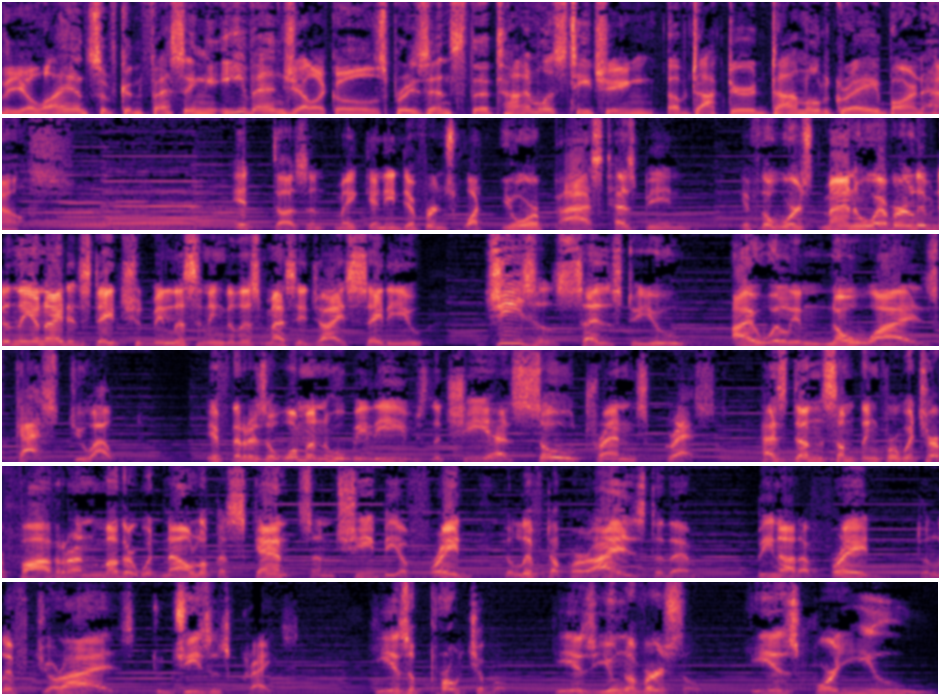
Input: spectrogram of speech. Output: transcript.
The Alliance of Confessing Evangelicals presents the timeless teaching of Dr. Donald Grey Barnhouse. It doesn't make any difference what your past has been. If the worst man who ever lived in the United States should be listening to this message, I say to you, Jesus says to you, I will in no wise cast you out. If there is a woman who believes that she has so transgressed, has done something for which her father and mother would now look askance, and she be afraid to lift up her eyes to them. Be not afraid to lift your eyes to Jesus Christ. He is approachable. He is universal. He is for you.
